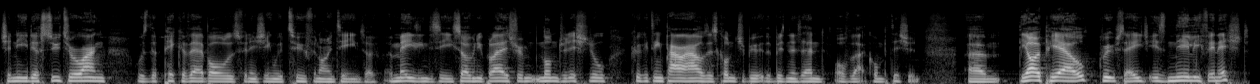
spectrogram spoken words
Chanida Sutthiruang was the pick of their bowlers, finishing with two for 19. So amazing to see so many players from non traditional cricketing powerhouses contribute at the business end of that competition. Um, the IPL group stage is nearly finished.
